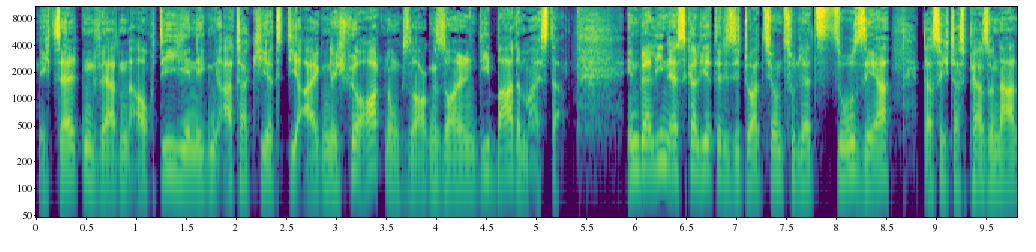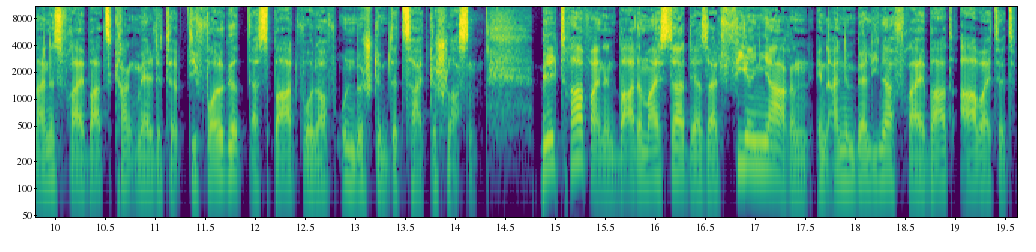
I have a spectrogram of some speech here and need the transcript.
Nicht selten werden auch diejenigen attackiert, die eigentlich für Ordnung sorgen sollen, die Bademeister. In Berlin eskalierte die Situation zuletzt so sehr, dass sich das Personal eines Freibads krank meldete. Die Folge, das Bad wurde auf unbestimmte Zeit geschlossen. Bild traf einen Bademeister, der seit vielen Jahren in einem Berliner Freibad arbeitet.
